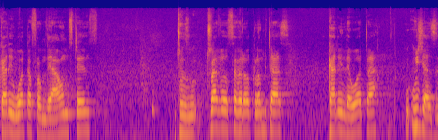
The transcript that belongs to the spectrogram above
carry water from their homesteads to travel several kilometers carrying the water which has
